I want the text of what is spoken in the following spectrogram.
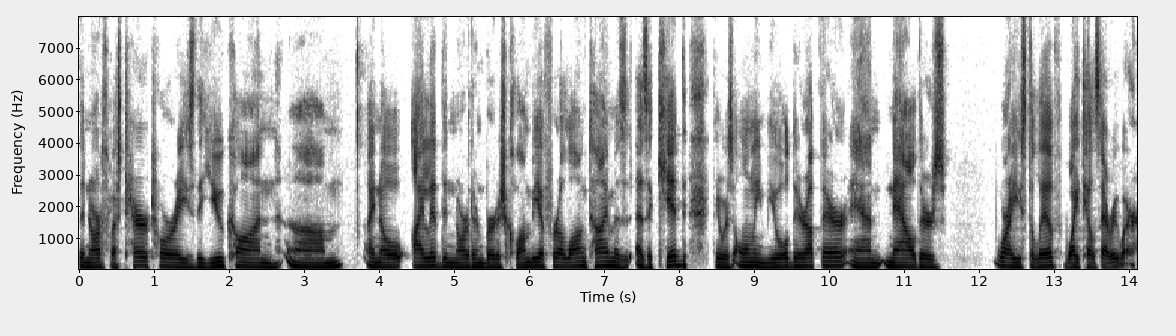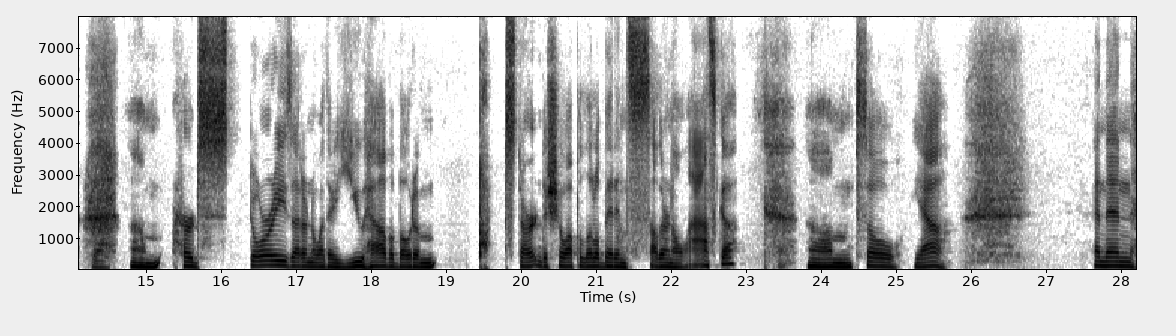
the Northwest Territories, the Yukon, um, I know I lived in northern British Columbia for a long time as as a kid. There was only mule deer up there, and now there's where I used to live, whitetails everywhere. Yeah. Um, heard stories. I don't know whether you have about them starting to show up a little bit in southern Alaska. Um, so yeah. And then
